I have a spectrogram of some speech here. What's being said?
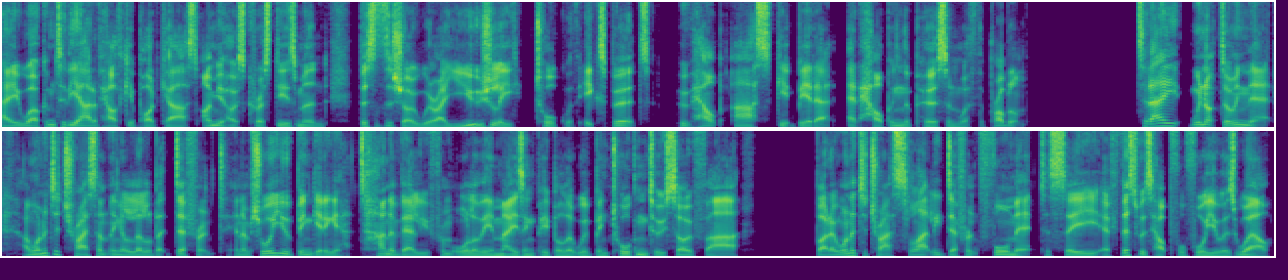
Hey, welcome to the Art of Healthcare podcast. I'm your host, Chris Desmond. This is the show where I usually talk with experts who help us get better at helping the person with the problem. Today, we're not doing that. I wanted to try something a little bit different, and I'm sure you've been getting a ton of value from all of the amazing people that we've been talking to so far. But I wanted to try a slightly different format to see if this was helpful for you as well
